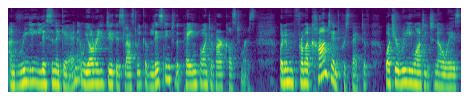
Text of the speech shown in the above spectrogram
and really listen again. And we already did this last week of listening to the pain point of our customers. But in, from a content perspective, what you're really wanting to know is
